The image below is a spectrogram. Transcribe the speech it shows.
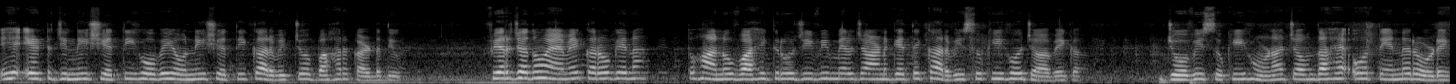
ਇਹ ਇੱਟ ਜਿੰਨੀ ਛੇਤੀ ਹੋਵੇ, ਓਨੀ ਛੇਤੀ ਘਰ ਵਿੱਚੋਂ ਬਾਹਰ ਕੱਢ ਦਿਓ। ਫਿਰ ਜਦੋਂ ਐਵੇਂ ਕਰੋਗੇ ਨਾ, ਤੁਹਾਨੂੰ ਵਾਹਿਗੁਰੂ ਜੀ ਵੀ ਮਿਲ ਜਾਣਗੇ ਤੇ ਘਰ ਵੀ ਸੁਖੀ ਹੋ ਜਾਵੇਗਾ। ਜੋ ਵੀ ਸੁਖੀ ਹੋਣਾ ਚਾਹੁੰਦਾ ਹੈ, ਉਹ ਤਿੰਨ ਰੋੜੇ,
